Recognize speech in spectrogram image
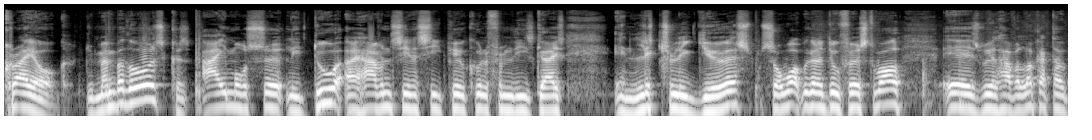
Cryorig. Do you remember those? Because I most certainly do. I haven't seen a CPU cooler from these guys in literally years. So what we're going to do first of all is we'll have a look at the,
